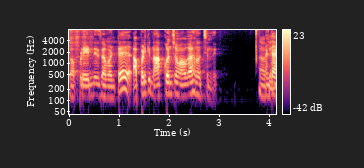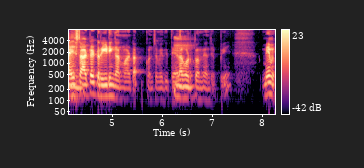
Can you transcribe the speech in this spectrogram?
సో అప్పుడు ఏం చేసామంటే అప్పటికి నాకు కొంచెం అవగాహన వచ్చింది. అంటే ఐ స్టార్టెడ్ రీడింగ్ అనమాట కొంచెం ఇది తేడా కొడుతుంది అని చెప్పి. మేము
